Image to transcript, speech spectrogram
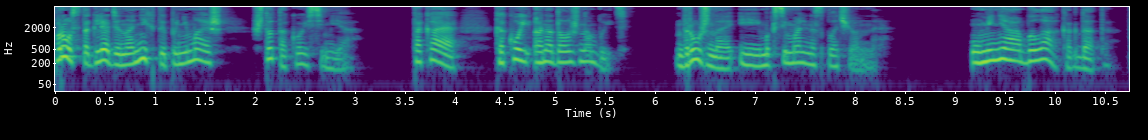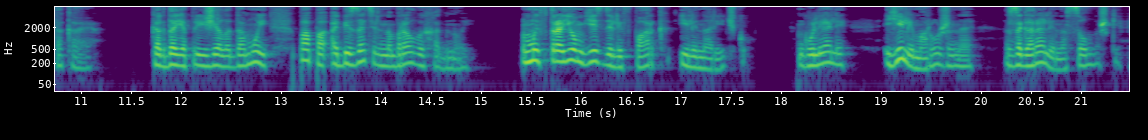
просто глядя на них, ты понимаешь, что такое семья. Такая, какой она должна быть дружная и максимально сплоченная. У меня была когда-то такая. Когда я приезжала домой, папа обязательно брал выходной. Мы втроем ездили в парк или на речку. Гуляли, ели мороженое, загорали на солнышке.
